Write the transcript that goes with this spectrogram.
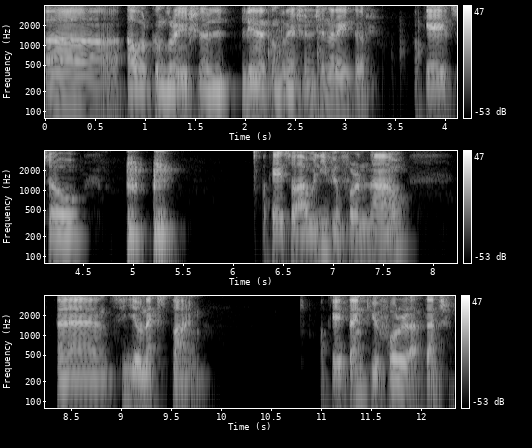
uh, our congruential linear congruential generator. Okay, so Okay, so I will leave you for now and see you next time. Okay, thank you for your attention.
